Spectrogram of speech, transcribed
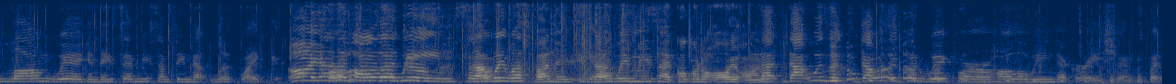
long wig, and they sent me something that looked like Oh yeah, For that's true, that's true. Halloween, so- That wig was funny. Yeah. That wig means like coconut oil on. that. That was a that was a good wig for our Halloween decorations, but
